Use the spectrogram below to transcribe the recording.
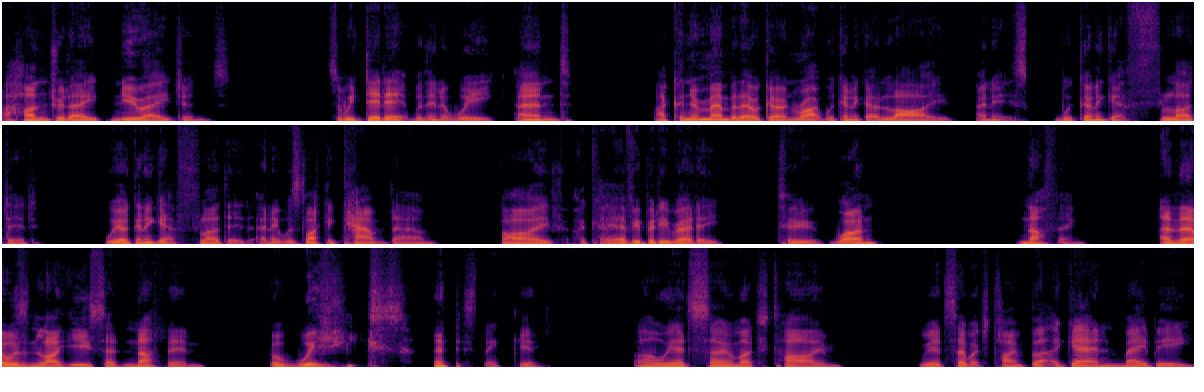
a hundred new agents So we did it within a week, and I can remember they were going right. We're going to go live, and it's we're going to get flooded. We are going to get flooded, and it was like a countdown. Five, okay, everybody ready. Two, one, nothing, and there was like you said, nothing for weeks. just thinking, oh, we had so much time. We had so much time, but again, maybe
